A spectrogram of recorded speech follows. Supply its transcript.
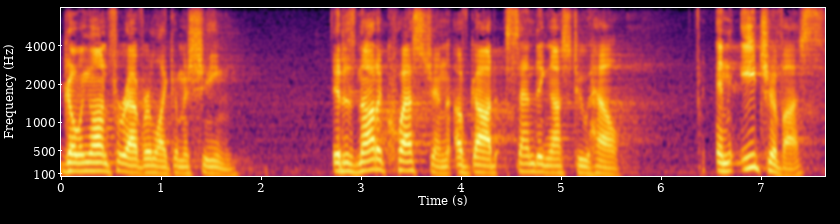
going on forever like a machine. It is not a question of God sending us to hell. In each of us,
